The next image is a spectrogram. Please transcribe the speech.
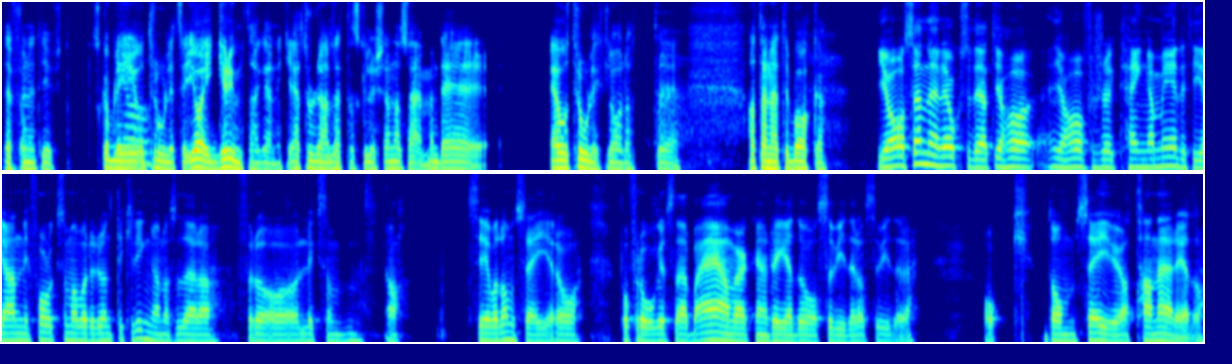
Definitivt. Ska bli Ja. otroligt. Jag är grymt taggad, Nicke. Jag trodde aldrig att jag skulle känna så här, men det är, jag är otroligt glad att, eh, att han är tillbaka. Ja, och sen är det också det att jag har, jag har försökt hänga med lite grann i folk som har varit runt omkring honom och sådär för att liksom, ja, se vad de säger och på frågor så där, bara, är han verkligen redo och så vidare och så vidare. Och de säger ju att han är redo,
